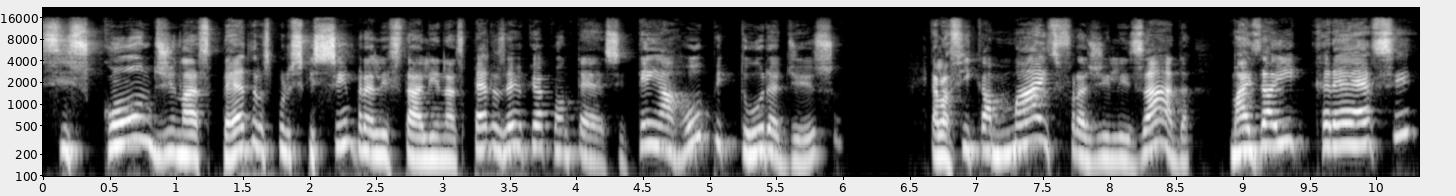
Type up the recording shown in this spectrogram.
se esconde nas pedras, por isso que sempre ela está ali nas pedras. Aí o que acontece? Tem a ruptura disso, ela fica mais fragilizada, mas aí cresce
